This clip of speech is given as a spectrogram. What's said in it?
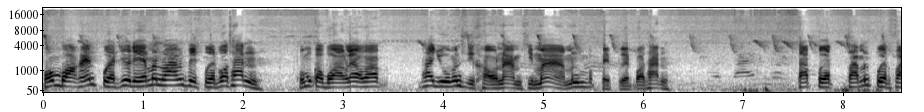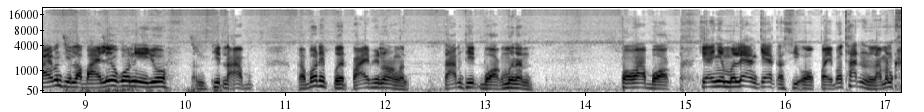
ผมบอกให้มันเปิดอยู่เดี๋ยวมันว่ามันไปเปิดบ่ท่านผมก็บอกแล้วว่าพายุมันสิเขาน้ำสิมามันไปเปิดบ่ท่านถ้าเปิดถ้ามันเปิดไฟมันสิระบายเร็วกว่านี้อยู่อันทิศละกับว่าได้เปิดไฟพี่น้องกันสามทิศบอกเมื่อนั้นเพราะว่าบอกแกยังมือแรงแกก็สิออกไปเพราะท่านละมันค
